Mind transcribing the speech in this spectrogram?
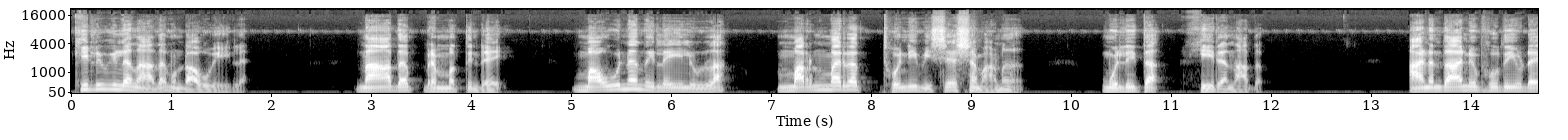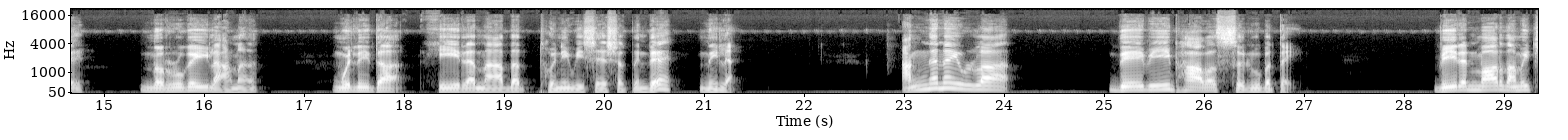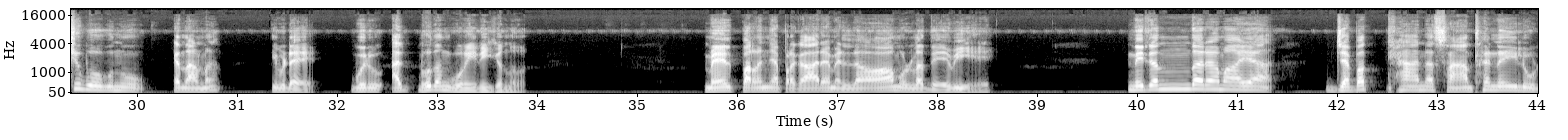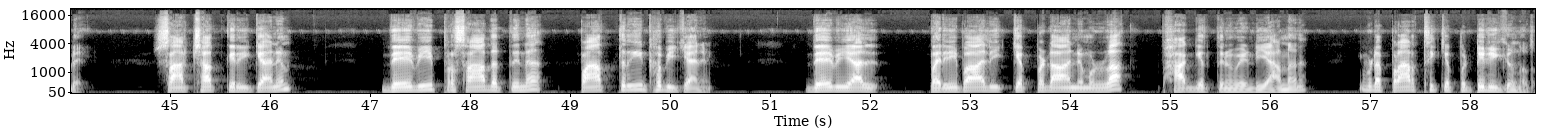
കിലുവിലനാദം കിലുവില നാദം ഉണ്ടാവുകയില്ല. നാദബ്രഹ്മത്തിന്റെ മൗനനിലയിലുള്ള മർമ്മരധ്വനി വിശേഷമാണ് മുലിത ഹീരനാദം. ആനന്ദാനുഭൂതിയുടെ നെറുകയിലാണ് മുലിത ഹീരനാദധ്വനി വിശേഷത്തിന്റെ നില. അങ്ങനെയുള്ള ദേവീഭാവ സ്വരൂപത്തെ വീരന്മാർ നമിച്ചു പോകുന്നു എന്നാണ് ഇവിടെ ഗുരു അത്ഭുതം കൂറിയിരിക്കുന്നത്. മേൽപ്പറഞ്ഞ പ്രകാരമെല്ലാമുള്ള ദേവിയെ നിരന്തരമായ ജപധ്യാന സാധനയിലൂടെ സാക്ഷാത്കരിക്കാനും ദേവീപ്രസാദത്തിന് പാത്രീഭവിക്കാനും ദേവിയാൽ പരിപാലിക്കപ്പെടാനുമുള്ള ഭാഗ്യത്തിനു വേണ്ടിയാണ് ഇവിടെ പ്രാർത്ഥിക്കപ്പെട്ടിരിക്കുന്നത്.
